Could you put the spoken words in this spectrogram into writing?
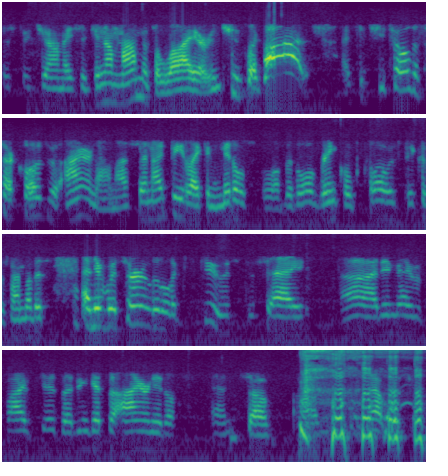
sister Joan, I said, you know, mom was a liar. And she's like, what? I said, she told us our clothes would iron on us. And I'd be like in middle school with all wrinkled clothes because my mother's, and it was her little excuse to say, oh, I didn't have five kids, I didn't get to iron it. And so um, that was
